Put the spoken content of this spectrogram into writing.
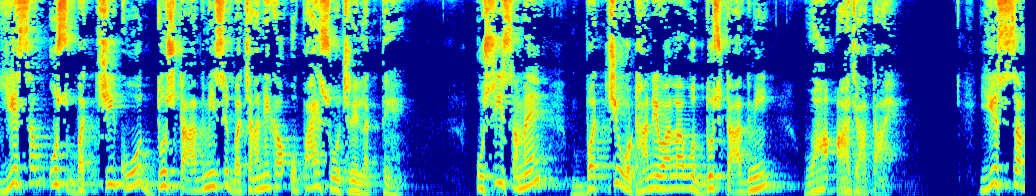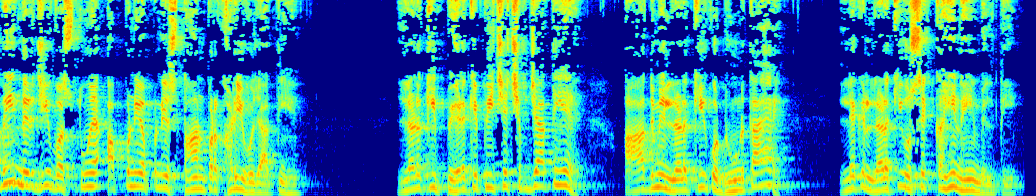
ये सब उस बच्ची को दुष्ट आदमी से बचाने का उपाय सोचने लगते हैं। उसी समय बच्चे उठाने वाला वो दुष्ट आदमी वहाँ आ जाता है। ये सभी निर्जीव वस्तुएँ अपने अपने स्थान पर खड़ी हो जाती हैं। लड़की पेड़ के पीछे छिप जाती है। आदमी लड़की को ढूंढता है, लेकिन लड़की उसे कहीं नहीं मिलती।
